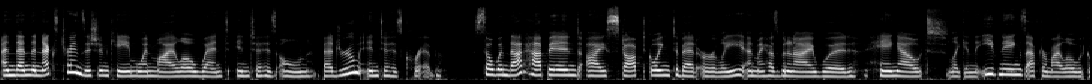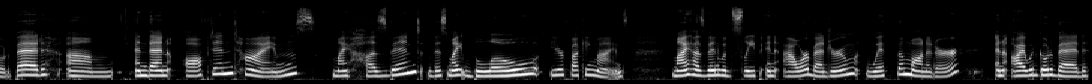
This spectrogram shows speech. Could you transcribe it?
And then the next transition came when Milo went into his own bedroom, into his crib. So, when that happened, I stopped going to bed early, and my husband and I would hang out like in the evenings after Milo would go to bed. Um, and then, oftentimes, my husband, this might blow your fucking minds. My husband would sleep in our bedroom with the monitor and I would go to bed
